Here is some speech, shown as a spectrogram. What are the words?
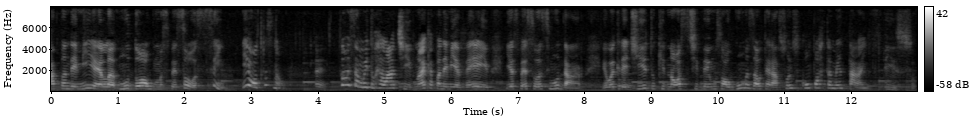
a pandemia, ela mudou algumas pessoas? Sim. E outras não. É. Então isso é muito relativo, não é que a pandemia veio e as pessoas se mudaram. Eu acredito que nós tivemos algumas alterações comportamentais. Isso.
